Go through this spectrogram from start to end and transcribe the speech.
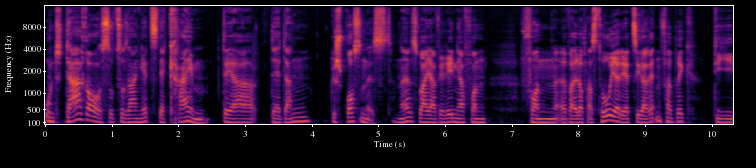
Und daraus sozusagen jetzt der Keim, der, der dann gesprossen ist. Ne? Das war ja, wir reden ja von von äh, Waldorf Astoria, der Zigarettenfabrik, die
